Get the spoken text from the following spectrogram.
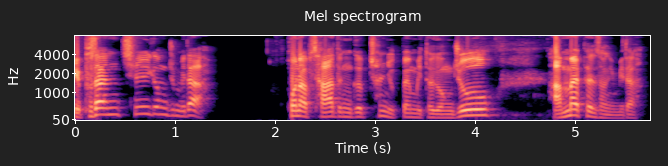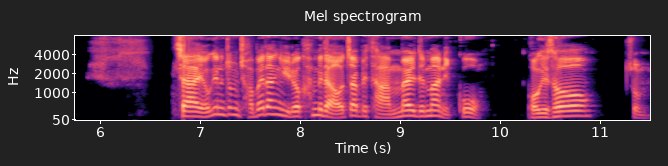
예, 부산 7경주입니다. 혼합 4등급 1600m 경주 안말 편성입니다. 자 여기는 좀 저배당이 유력합니다. 어차피 다 안말들만 있고 거기서 좀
